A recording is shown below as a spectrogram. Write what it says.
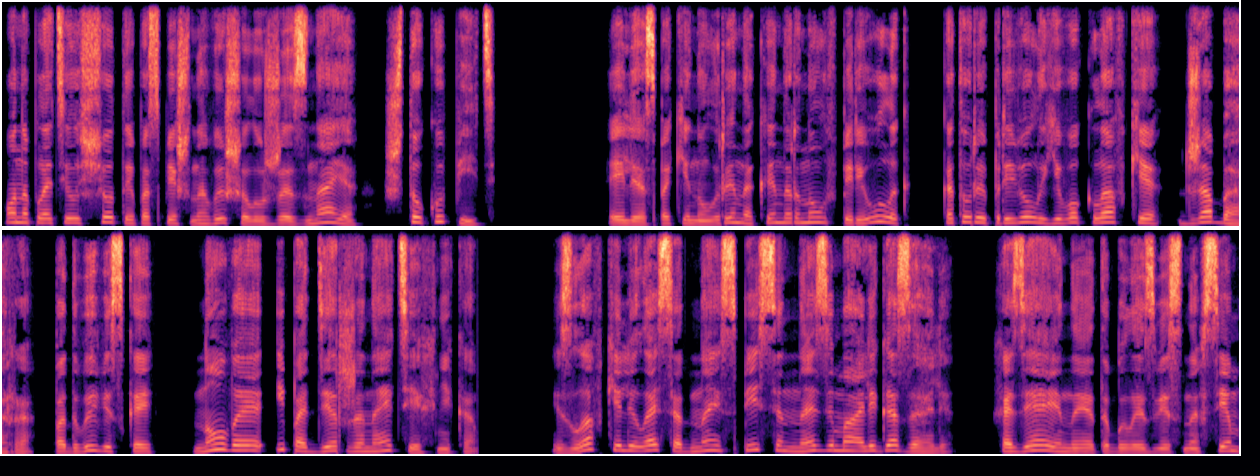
Он оплатил счет и поспешно вышел, уже зная, что купить. Элиас покинул рынок и нырнул в переулок, который привел его к лавке Джабара под вывеской «Новая и поддержанная техника». Из лавки лилась одна из песен Назима Али Газали. Хозяин, и это было известно всем,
